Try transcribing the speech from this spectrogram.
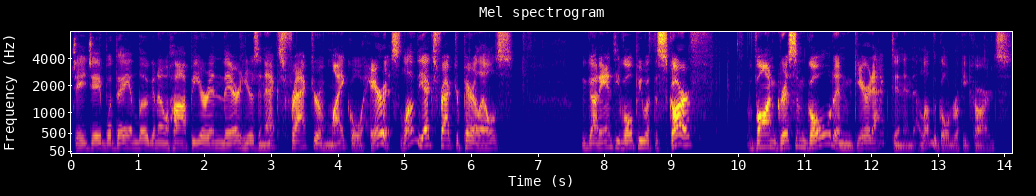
JJ Bleday and Logan O'Hoppe are in there. Here's an X-Fractor of Michael Harris. Love the X-Fractor parallels. We've got Anthony Volpe with the scarf. Vaughn Grissom gold and Garrett Acton. And I love the gold rookie cards.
